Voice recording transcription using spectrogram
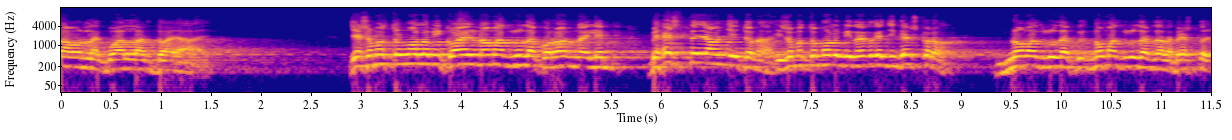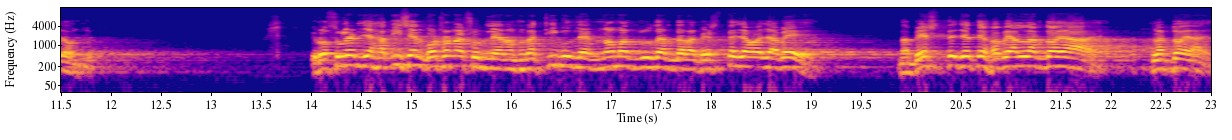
যাওয়ান লাগবো, আল্লাহর দয়ায়। যে সমস্ত মৌলবী কয়, নমাজ রোজা করন নাইলে বেহেস্তে যাওয়ান যেত না। এই সমস্ত মৌলবী তাদেরকে জিজ্ঞেস করো, নমাজ রোজা নমাজ রোজার দ্বারা ব্যস্ত যাওয়ান যেত? রসুলের যে হাদিসের ঘটনা শুনলেন, আপনারা কি বুঝলেন? নমাজ রোজার দ্বারা বেসতে যাওয়া যাবে? না, বেসতে যেতে হবে আল্লাহর দয়ায় আল্লাহর দয়ায়।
